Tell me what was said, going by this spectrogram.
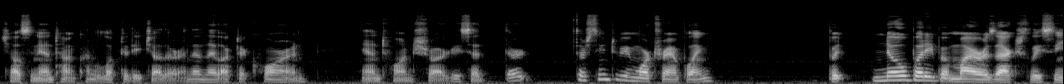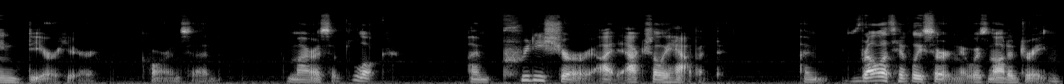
Chelsea and Antoine kind of looked at each other and then they looked at Corin. Antoine shrugged. He said, There, there seemed to be more trampling, but nobody but Myra's actually seen deer here, Corin said. Myra said, Look, I'm pretty sure it actually happened. I'm relatively certain it was not a dream.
